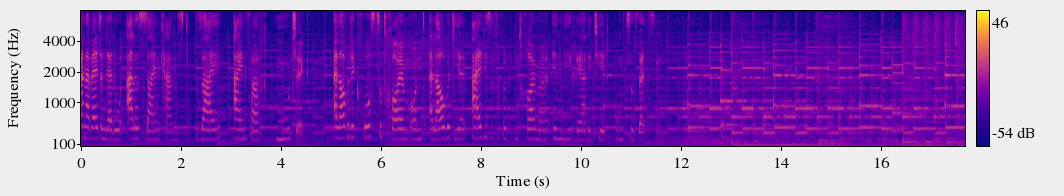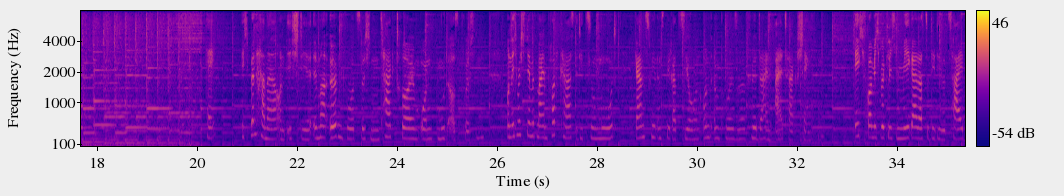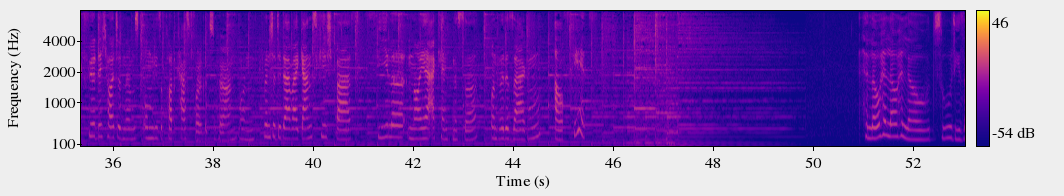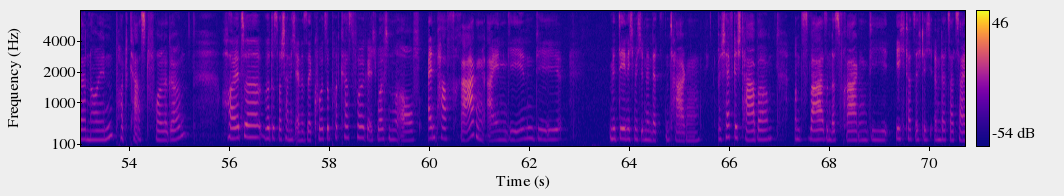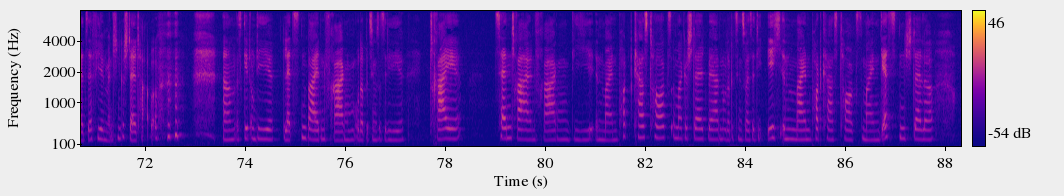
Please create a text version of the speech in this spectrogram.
einer Welt, in der du alles sein kannst, sei einfach mutig. Erlaube dir groß zu träumen und erlaube dir, all diese verrückten Träume in die Realität umzusetzen. Hey, ich bin Hannah und ich stehe immer irgendwo zwischen Tagträumen und Mutausbrüchen. Und ich möchte dir mit meinem Podcast Edition Mut ganz viel Inspiration und Impulse für deinen Alltag schenken. Ich freue mich wirklich mega, dass du dir diese Zeit für dich heute nimmst, um diese Podcast-Folge zu hören und wünsche dir dabei ganz viel Spaß, viele neue Erkenntnisse und würde sagen, auf geht's! Hello, hello, hello zu dieser neuen Podcast-Folge. Heute wird es wahrscheinlich eine sehr kurze Podcast-Folge. Ich wollte nur auf ein paar Fragen eingehen, die, mit denen ich mich in den letzten Tagen beschäftigt habe. Und zwar sind das Fragen, die ich tatsächlich in letzter Zeit sehr vielen Menschen gestellt habe. ähm, es geht um die letzten beiden Fragen oder beziehungsweise die drei zentralen Fragen, die in meinen Podcast-Talks immer gestellt werden oder beziehungsweise die ich in meinen Podcast-Talks meinen Gästen stelle.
